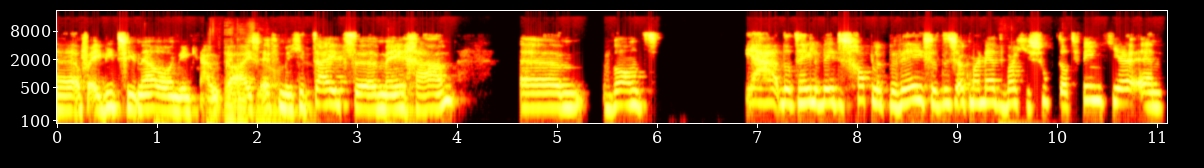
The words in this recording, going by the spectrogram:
uh, of Editie NL. En denk ik, nou guys, even met je tijd uh, meegaan. Um, want ja, dat hele wetenschappelijk bewezen, het is ook maar net wat je zoekt, dat vind je. En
